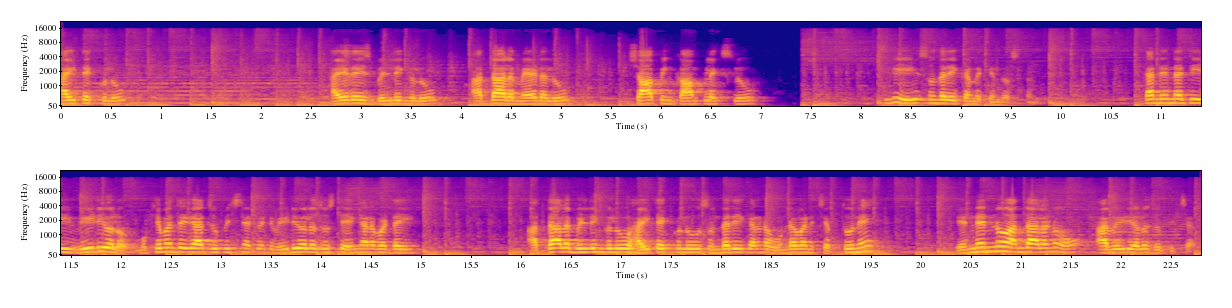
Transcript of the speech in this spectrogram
హైటెక్లు హైరైజ్ బిల్డింగులు అద్దాల మేడలు షాపింగ్ కాంప్లెక్స్లు ఇది సుందరీకరణ కింద వస్తుంది. కానీ నిన్నటి వీడియోలో ముఖ్యమంత్రి గారు చూపించినటువంటి వీడియోలో చూస్తే ఏం కనబడ్డాయి? అద్దాల బిల్డింగులు హైటెక్లు సుందరీకరణ ఉండవని చెప్తూనే ఎన్నెన్నో అందాలను ఆ వీడియోలో చూపించారు.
